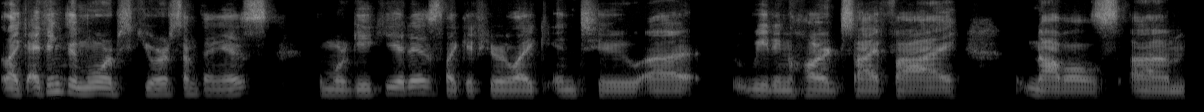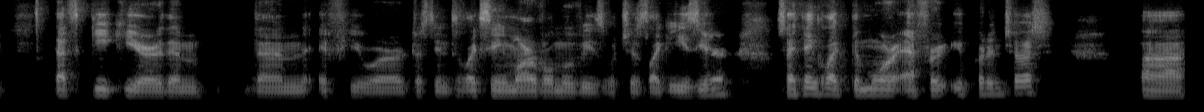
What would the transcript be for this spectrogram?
like i think the more obscure something is the more geeky it is. Like if you're like into uh reading hard sci-fi novels um that's geekier than than if you were just into like seeing Marvel movies, which is like easier. So I think like the more effort you put into it, uh,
